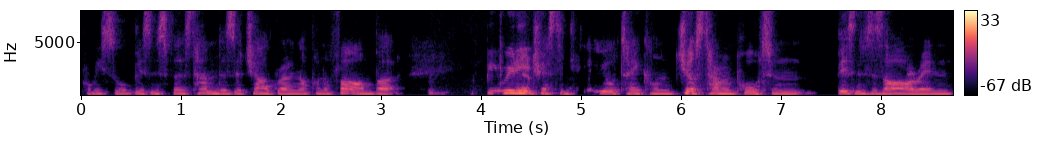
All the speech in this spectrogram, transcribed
probably saw business firsthand as a child growing up on a farm, but mm-hmm. be really yeah. interesting to get your take on just how important businesses are in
